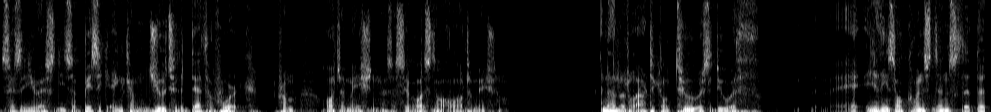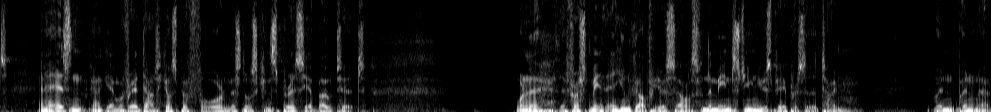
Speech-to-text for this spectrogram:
says the US needs a basic income due to the death of work from automation. As I say, well, it's not all automation. Another little article, too, is to do with eh, you think it's all coincidence that, that, and it isn't, again, we've read the articles before and there's no conspiracy about it. One of the, the first main, and you can look it up for yourselves from the mainstream newspapers at the time, when, when uh,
